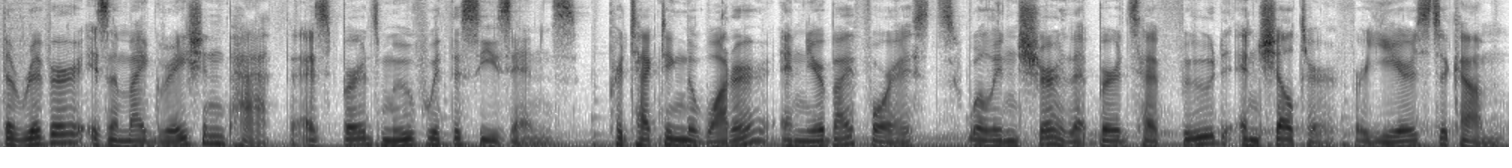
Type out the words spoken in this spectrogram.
The river is a migration path as birds move with the seasons. Protecting the water and nearby forests will ensure that birds have food and shelter for years to come.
